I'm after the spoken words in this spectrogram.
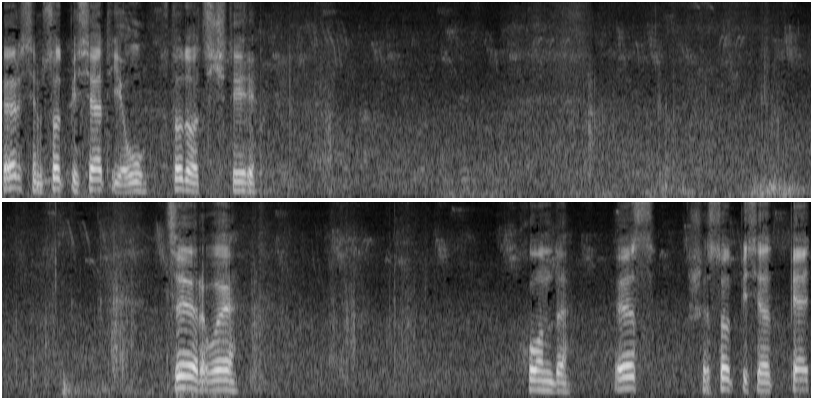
Р750 ЕУ 124. ЦРВ Honda S 655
